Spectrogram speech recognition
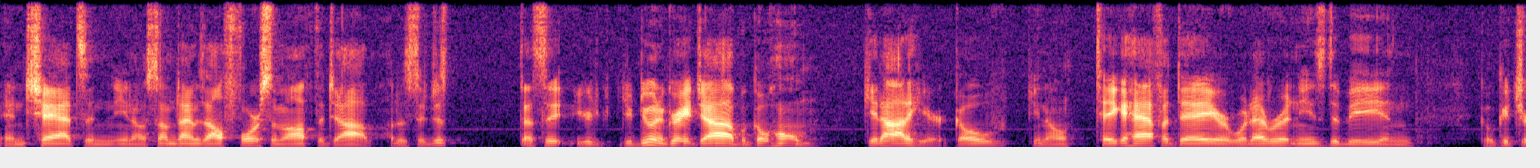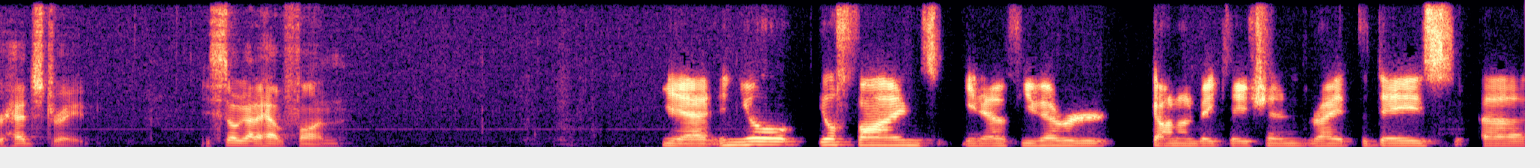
and chats, and you know, sometimes I'll force him off the job. I'll just say, just that's it. You're you're doing a great job, but go home, get out of here, go, you know, take a half a day or whatever it needs to be, and go get your head straight. You still got to have fun. Yeah, and you'll you'll find, you know, if you've ever gone on vacation, right, the days uh,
